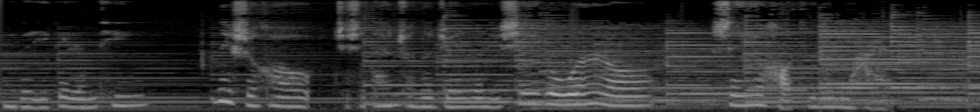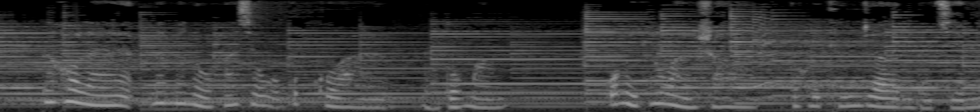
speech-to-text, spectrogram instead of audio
你的一个人听，那时候只是单纯的觉得你是一个温柔、声音又好听的女孩。但后来慢慢的，我发现我不管有多忙，我每天晚上都会听着你的节目，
